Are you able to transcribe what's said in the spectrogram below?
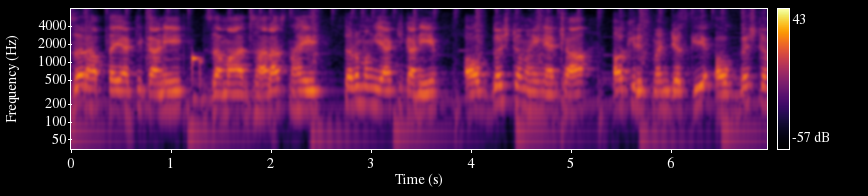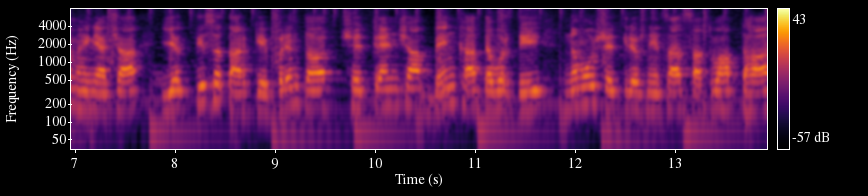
जर हप्ता या ठिकाणी जमा झालाच नाही तर मग या ठिकाणी ऑगस्ट महिन्याच्या अखेरीस म्हणजेच की ऑगस्ट महिन्याच्या एकतीस तारखेपर्यंत शेतकऱ्यांच्या बँक खात्यावरती नमो शेतकरी योजनेचा सातवा हप्ता हा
